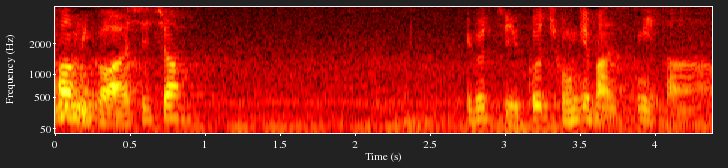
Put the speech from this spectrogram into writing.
Come 이거 아시죠? 이것도 있고 좋은 게 많습니다.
